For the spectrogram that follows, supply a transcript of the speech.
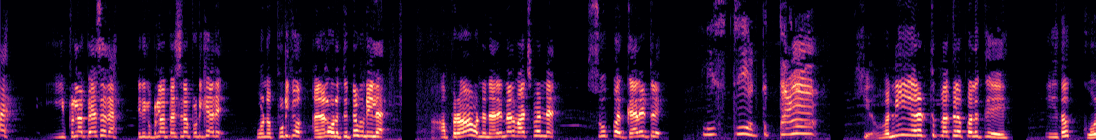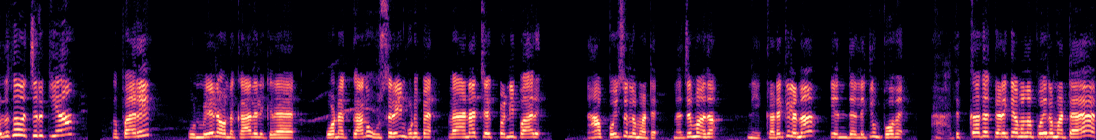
ஏய், இப்படிலாம் பேசாத. இதுக்கு இப்படிலாம் பேசினா பிடிக்காது. உன்னை பிடிக்கும். அதனால உன்னை திட்ட முடியல. அப்புறம் உன்னை நிறைய நாள் வாட்ச் பண்ணேன். சூப்பர் கேரக்டர் லிஸ்ட் எடுத்துட்டான். எவனையும் எடுத்து பாக்குற பழுக்கு ஏதோ கொழுக வச்சிருக்கியா? பாரு உண்மையிலே நான் உன்னை காதலிக்கிறேன். உனக்காக உசுரையும் கொடுப்பேன். வேணா செக் பண்ணி பாரு. நான் பொய் சொல்ல மாட்டேன். நிஜமாதான் நீ கிடைக்கலனா எந்த இலைக்கும் போவேன். அதுக்காக கிடைக்காமலாம் போயிட மாட்டேன்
